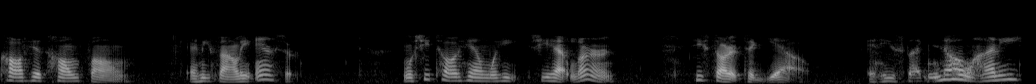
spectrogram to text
called his home phone, and he finally answered. When she told him what he she had learned, he started to yell. And he's like, No, honey,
